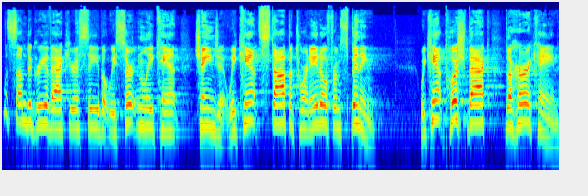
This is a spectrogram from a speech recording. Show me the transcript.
with some degree of accuracy, but we certainly can't change it. We can't stop a tornado from spinning. We can't push back the hurricane.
